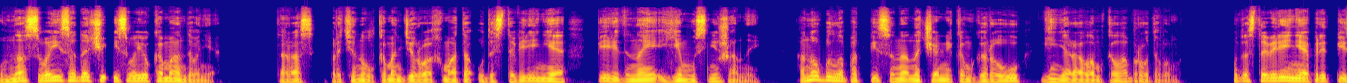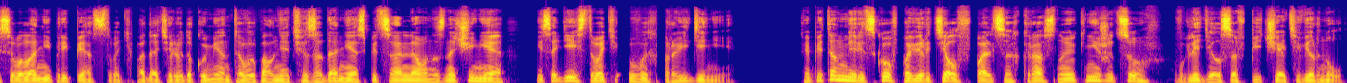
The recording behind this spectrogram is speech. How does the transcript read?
«У нас свои задачи и свое командование. Тарас протянул командиру Ахмата удостоверение, переданное ему Снежаной. Оно было подписано начальником ГРУ генералом Колобродовым. Удостоверение предписывало не препятствовать подателю документа выполнять задания специального назначения и содействовать в их проведении. Капитан Мерецков повертел в пальцах красную книжицу, вгляделся в печать вернул.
